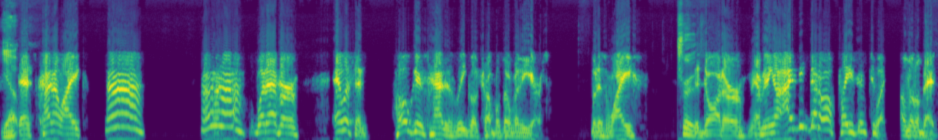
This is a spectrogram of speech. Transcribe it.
Yep. that it's kind of like ah, ah, whatever. And listen, Hogan's had his legal troubles over the years with his wife, True. the daughter, everything. I think that all plays into it a little bit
